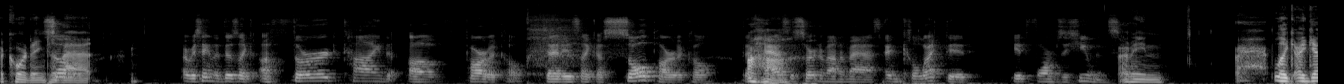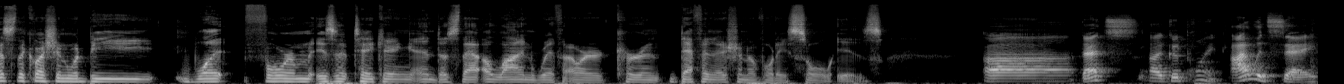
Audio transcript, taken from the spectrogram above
according to So- that. are we saying that there's like a third kind of particle that is like a soul particle that Uh-huh. has a certain amount of mass and collected it forms a human soul I mean, like, I guess the question would be what form is it taking, and does that align with our current definition of what a soul is? Uh that's a good point i would say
